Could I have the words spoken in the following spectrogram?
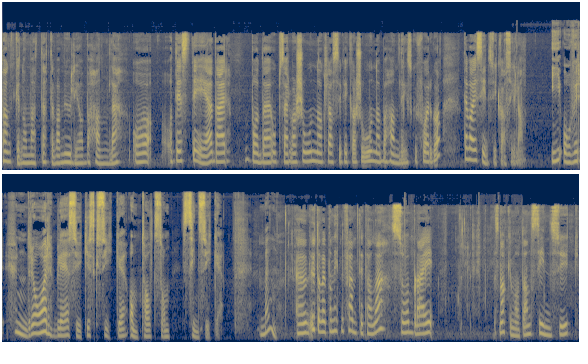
tanken om at dette var mulig å behandle. Og, og det stedet der både observasjon og klassifikasjon og behandling skulle foregå, det var i sinnssykeasylene. I over 100 år ble psykisk syke omtalt som sinnssyke. Men Eh, Utover på 1950-tallet så blei snakkemåtene sinnssyk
